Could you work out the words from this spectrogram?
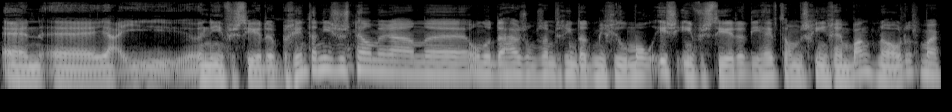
En uh, ja, een investeerder begint daar niet zo snel meer aan uh, onder de huisomstand. Misschien dat Michiel Mol is investeerder. Die heeft dan misschien geen bank nodig. Maar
